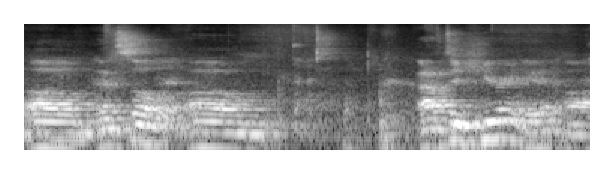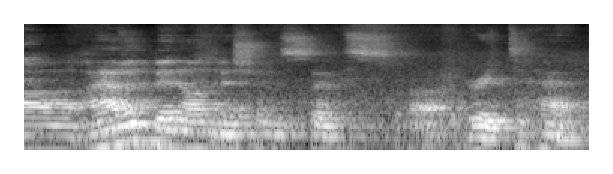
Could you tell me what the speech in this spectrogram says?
um, and so, um, after hearing it, uh, I haven't been on missions since uh, grade 10. Uh,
